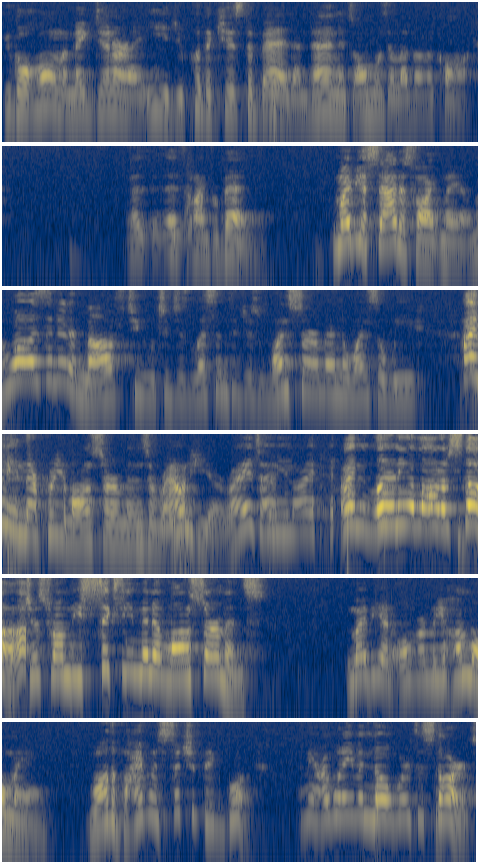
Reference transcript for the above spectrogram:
You go home and make dinner and eat. You put the kids to bed and then it's almost 11 o'clock. Uh, it's time for bed. You might be a satisfied man. Well, isn't it enough to, to just listen to just one sermon once a week? I mean, they're pretty long sermons around here, right? I mean, I, I'm learning a lot of stuff just from these 60 minute long sermons. You might be an overly humble man. Well, the Bible is such a big book. I mean, I wouldn't even know where to start.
